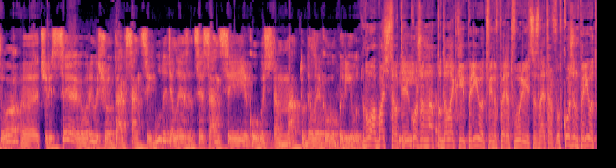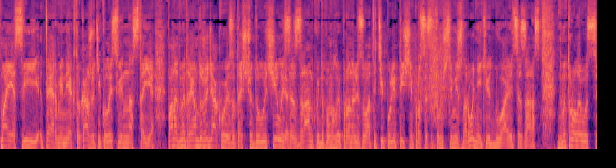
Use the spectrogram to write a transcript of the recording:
то е, через це говорили, що так, санкції будуть, але це санкції якогось там надто далекого періоду. Ну а бачите, от І- кожен надто далекий період він перетворюється. Знаєте, в кожен період має свій термін, як то кажуть, і колись він настає. Пане Дмитре, я вам дуже дякую за те, що долучилися зранку і допомогли проаналізувати ті політичні процеси, в тому числі міжнародні, які відбуваються зараз. Дмитро Леус,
